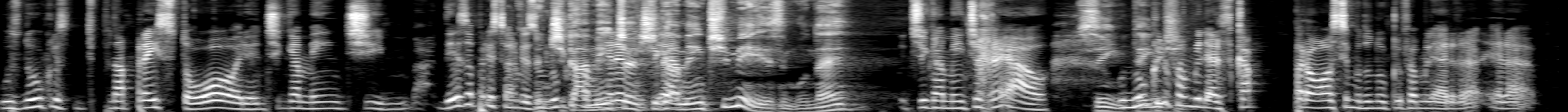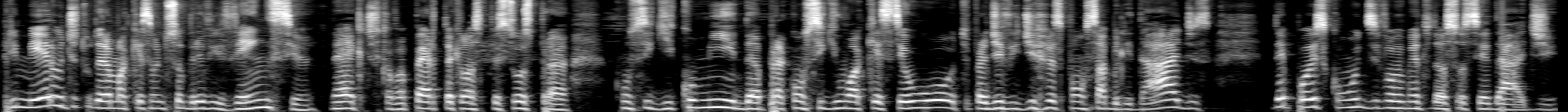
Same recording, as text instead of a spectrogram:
os núcleos tipo, na pré-história, antigamente, desde a pré-história mesmo. Antigamente, antigamente era, mesmo, né? Antigamente real. Sim, o núcleo entendi. familiar, ficar próximo do núcleo familiar era, era, primeiro de tudo, era uma questão de sobrevivência, né? Que tu ficava perto daquelas pessoas para conseguir comida, para conseguir um aquecer o outro, para dividir responsabilidades. Depois, com o desenvolvimento da sociedade,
